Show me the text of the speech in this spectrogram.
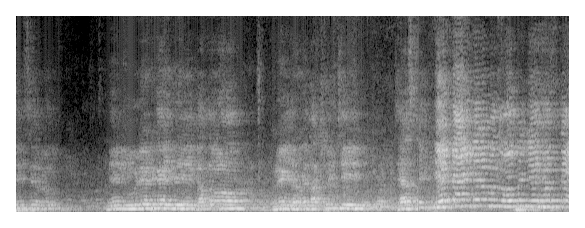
చేశారు నేను ఇమీడియట్గా ఇది గతంలో నేను ఇరవై లక్షలు ఇచ్చి చేస్తాను ఏ కార్యక్రమం ఓపెన్ చేసేస్తే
